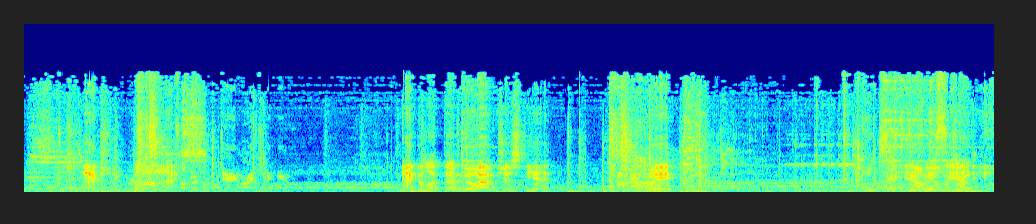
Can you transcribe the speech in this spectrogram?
which is actually really I'll let a nice. little daylight in you. Not gonna let them go out just yet. Just gonna wait. Ancient, Now we only have the healer.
